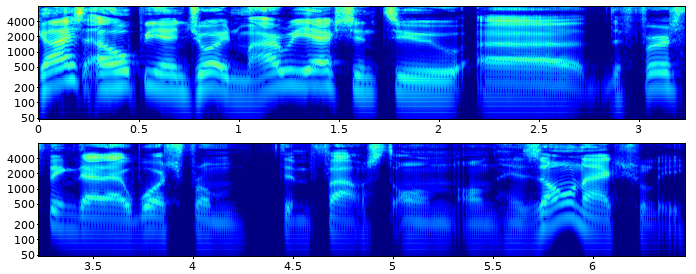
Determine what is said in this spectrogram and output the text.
guys, I hope you enjoyed my reaction to uh, the first thing that I watched from Tim Faust on on his own. Actually,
